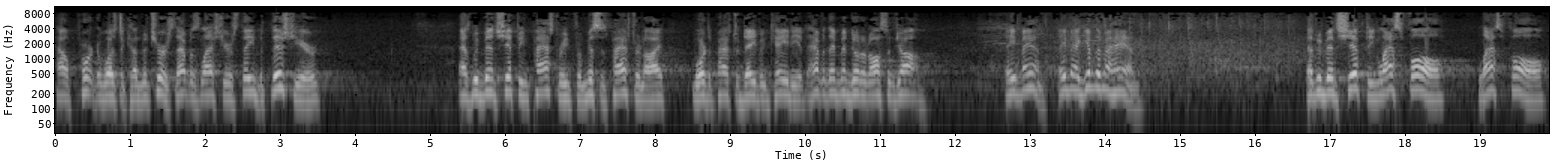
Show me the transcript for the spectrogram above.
How important it was to come to church. That was last year's theme, but this year, as we've been shifting pastoring from Mrs. Pastor and I more to Pastor Dave and Katie, and haven't they been doing an awesome job? Amen. Amen. Give them a hand. As we've been shifting, last fall, last fall,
